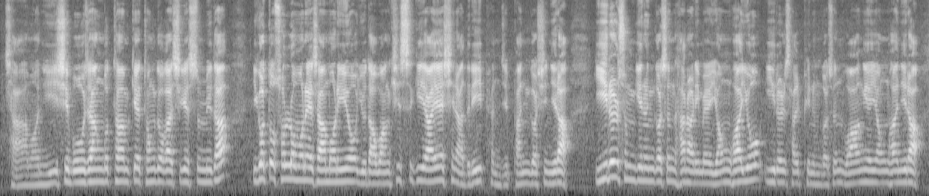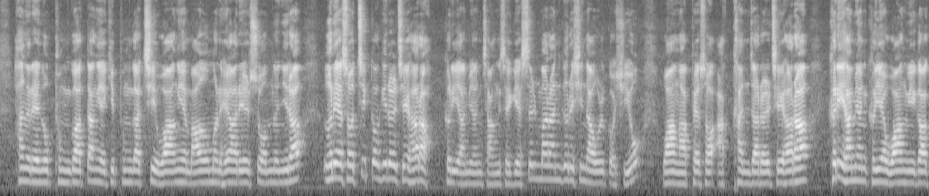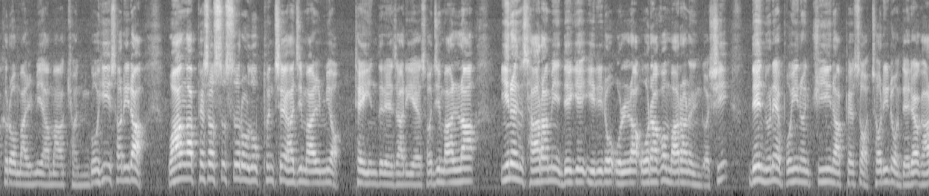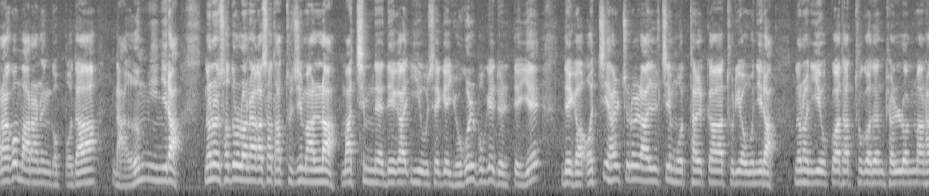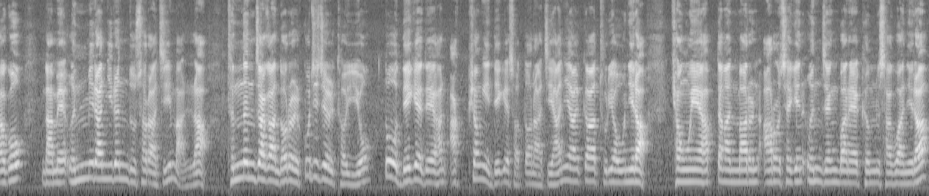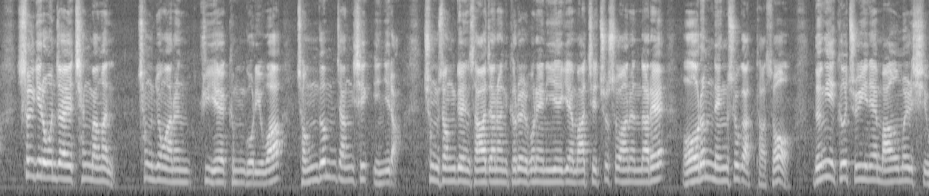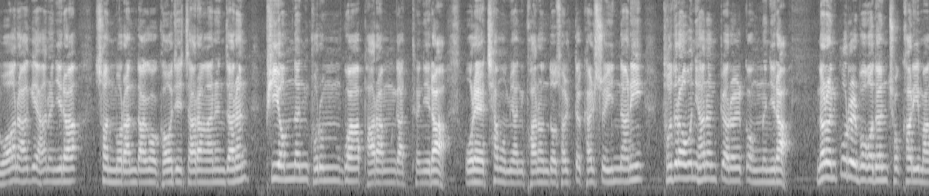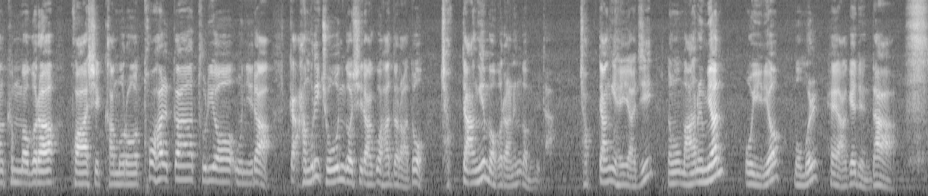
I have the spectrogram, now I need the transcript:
잠언 25장부터 함께 통독하시겠습니다. 이것도 솔로몬의 잠언이요 유다 왕 히스기야의 신하들이 편집한 것이니라. 이를 숨기는 것은 하나님의 영화요 이를 살피는 것은 왕의 영화니라. 하늘의 높음과 땅의 깊음 같이 왕의 마음은 헤아릴 수 없느니라. 은에서 찌꺼기를 제하라. 그리하면 장색에 쓸만한 그릇이 나올 것이요 왕 앞에서 악한 자를 제하라. 그리하면 그의 왕위가 그로 말미암아 견고히 서리라. 왕 앞에서 스스로 높은 채 하지 말며 대인들의 자리에 서지 말라. 이는 사람이 내게 이리로 올라오라고 말하는 것이 내 눈에 보이는 귀인 앞에서 저리로 내려가라고 말하는 것보다 나음이니라. 너는 서둘러 나가서 다투지 말라. 마침내 내가 이웃에게 욕을 보게 될 때에 내가 어찌할 줄을 알지 못할까 두려우니라. 너는 이웃과 다투거든 변론만 하고 남의 은밀한 일은 누설하지 말라. 듣는 자가 너를 꾸짖을 터이요 또 내게 대한 악평이 내게서 떠나지 아니할까 두려우니라. 경우에 합당한 말은 아로새긴 은쟁반의 금사관이라. 슬기로운 자의 책망은 청종하는 귀의 금고리와 정금 장식이니라. 충성된 사자는 그를 보낸 이에게 마치 추수하는 날에 얼음 냉수 같아서 능히 그 주인의 마음을 시원하게 하느니라. 선물한다고 거짓 자랑하는 자는 비 없는 구름과 바람 같으니라 오래 참으면 관원도 설득할 수 있나니 부드러운 혀는 뼈를 꺾느니라 너는 꿀을 보거든 조카리만큼 먹으라 과식함으로 토할까 두려우니라 그러니까 아무리 좋은 것이라고 하더라도 적당히 먹으라는 겁니다 적당히 해야지 너무 많으면 오히려 몸을 해하게 된다.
